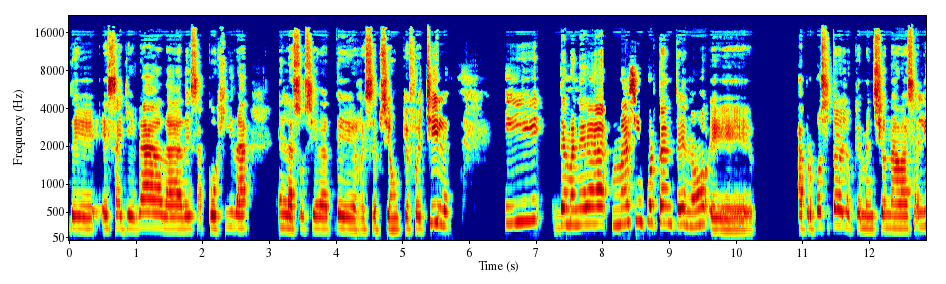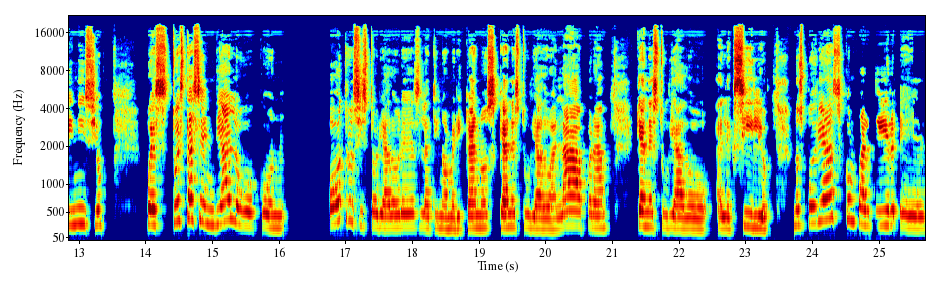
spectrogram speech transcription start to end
de esa llegada, de esa acogida en la sociedad de recepción que fue Chile. Y de manera más importante, ¿no? A propósito de lo que mencionabas al inicio, pues tú estás en diálogo con otros historiadores latinoamericanos que han estudiado al APRA, que han estudiado al exilio. ¿Nos podrías compartir eh,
